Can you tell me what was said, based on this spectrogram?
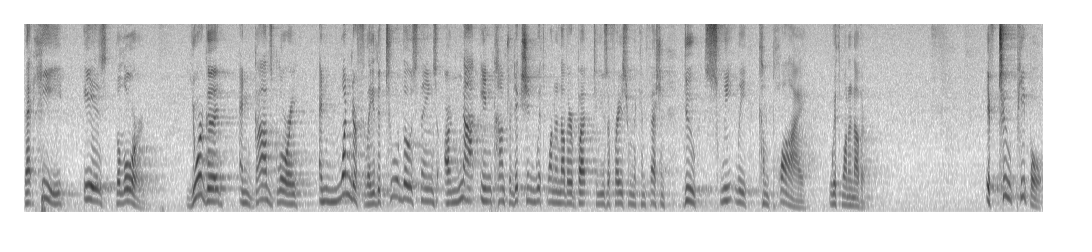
that He is the Lord. your good and God's glory. And wonderfully, the two of those things are not in contradiction with one another, but to use a phrase from the confession, do sweetly comply with one another. If two people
